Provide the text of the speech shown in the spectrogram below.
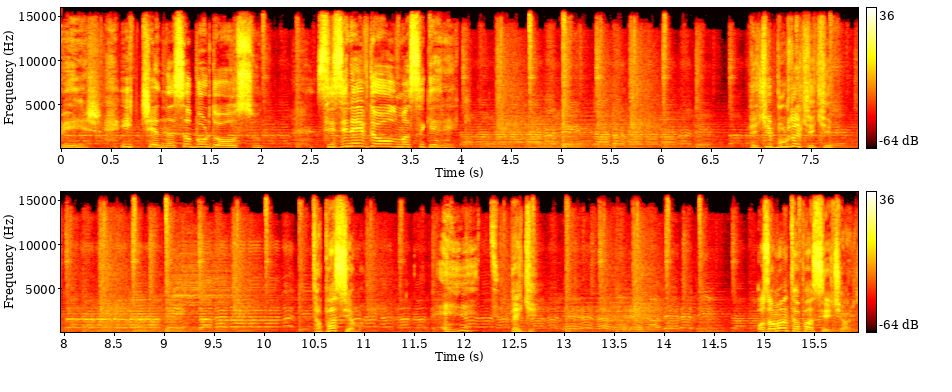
Bir, İtçe nasıl burada olsun? Sizin evde olması gerek. Peki buradaki kim? Tapasya mı? Evet. Peki. O zaman Tapasya'yı çağırın.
